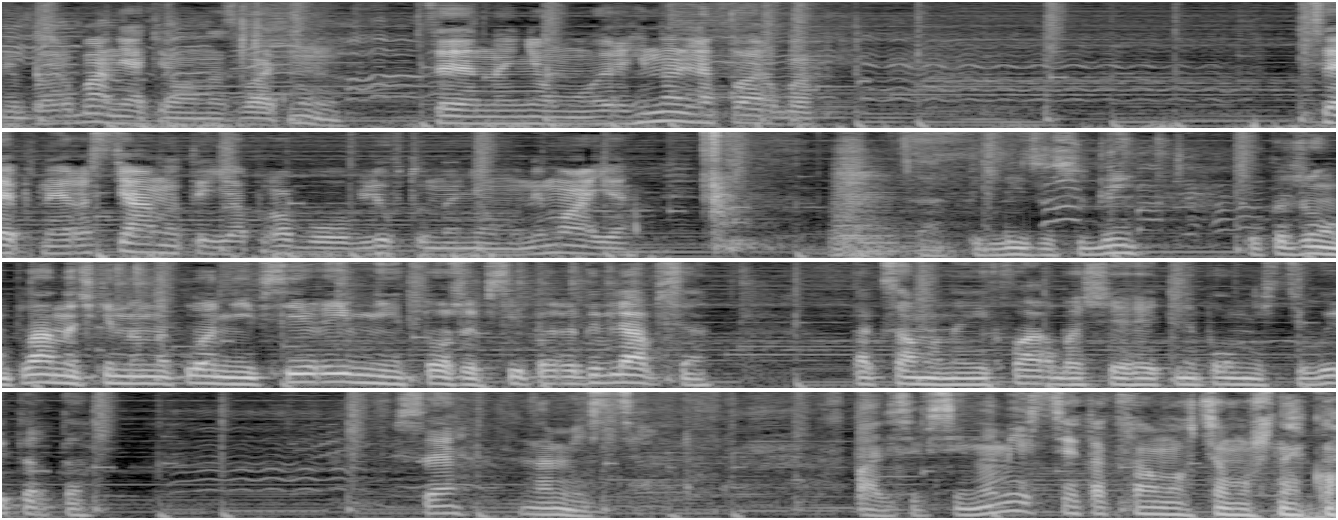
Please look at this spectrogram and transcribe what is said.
не барабан, як його назвати. Ну, це на ньому оригінальна фарба. Цеп не розтягнутий, я пробував, люфту на ньому немає. Так, підлізу сюди. Покажу вам планочки на наклоні всі рівні, теж всі передивлявся. Так само на їх фарба ще геть не повністю витерта. Все на місці. В пальці всі на місці, так само в цьому шнику.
